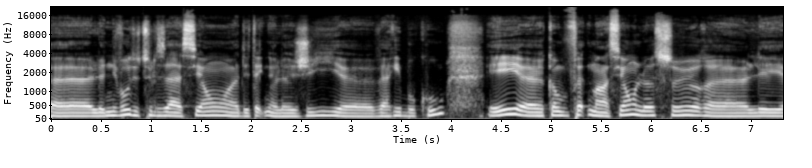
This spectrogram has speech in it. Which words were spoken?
euh, le niveau d'utilisation euh, des technologies euh, varie beaucoup. Et comme vous faites mention là, sur les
